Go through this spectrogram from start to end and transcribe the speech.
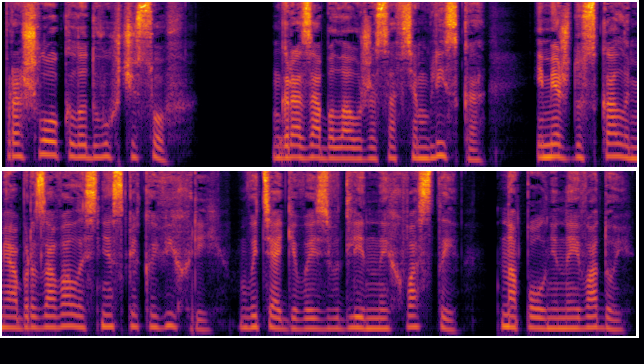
Прошло около двух часов. Гроза была уже совсем близко, и между скалами образовалось несколько вихрей, вытягиваясь в длинные хвосты, наполненные водой.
